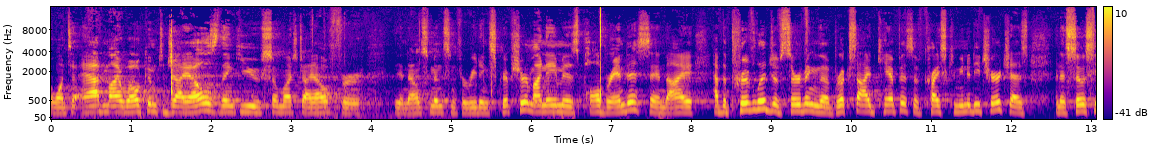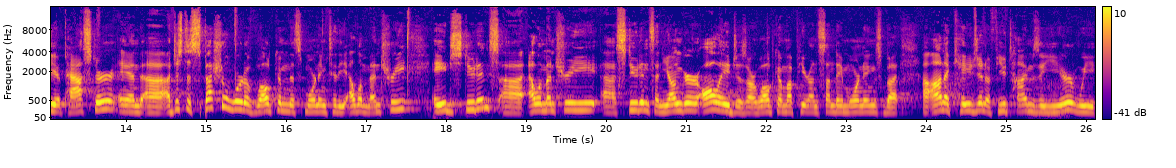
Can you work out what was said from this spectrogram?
I want to add my welcome to Jael's. Thank you so much, Jael, for the announcements and for reading scripture. My name is Paul Brandis, and I have the privilege of serving the Brookside campus of Christ Community Church as an associate pastor. And uh, just a special word of welcome this morning to the elementary age students. Uh, elementary uh, students and younger, all ages are welcome up here on Sunday mornings, but uh, on occasion, a few times a year, we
